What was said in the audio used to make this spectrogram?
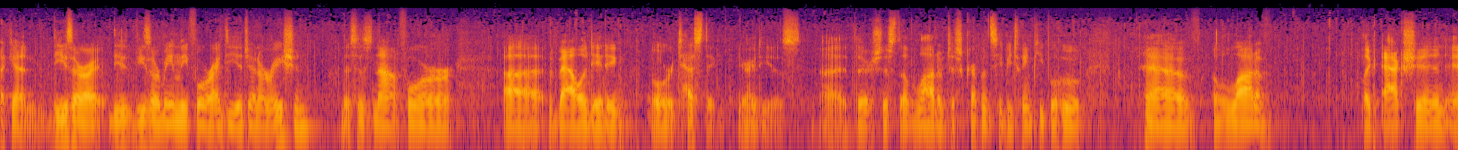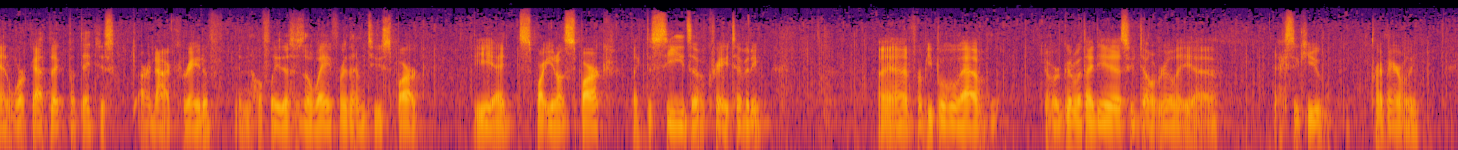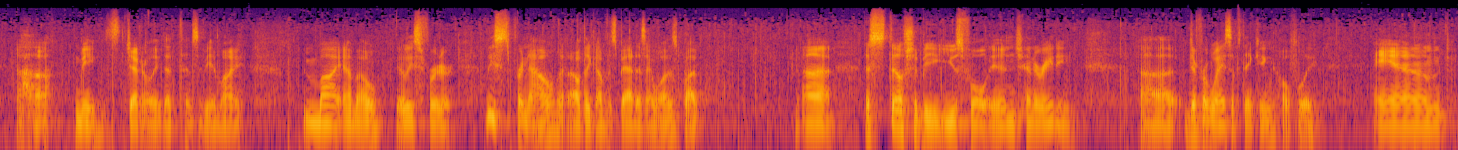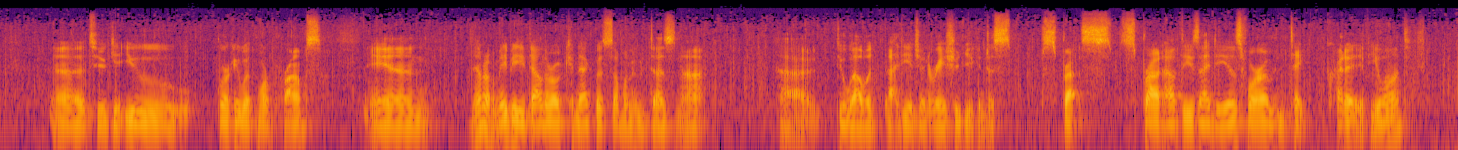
again, these are these are mainly for idea generation. This is not for uh, validating or testing your ideas. Uh, there's just a lot of discrepancy between people who have a lot of like action and work ethic, but they just are not creative. And hopefully, this is a way for them to spark the uh, spark, you know, spark like the seeds of creativity. And for people who have who are good with ideas who don't really uh, execute primarily, uh, me generally that tends to be my my mo at least for at least for now. I don't think I'm as bad as I was, but uh, this still should be useful in generating uh, different ways of thinking, hopefully, and uh, to get you working with more prompts and I don't know, maybe down the road connect with someone who does not uh, do well with idea generation. You can just sprout, sprout out these ideas for them and take credit if you want.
